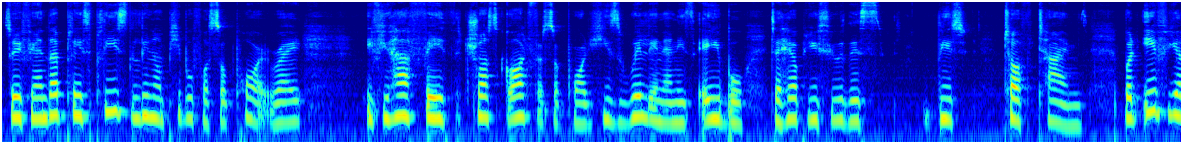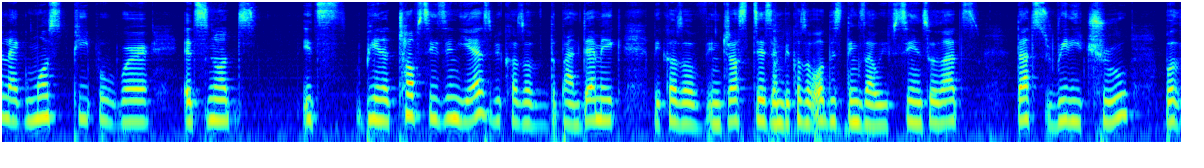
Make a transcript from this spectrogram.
So if you're in that place, please lean on people for support, right? If you have faith, trust God for support. He's willing and He's able to help you through this these tough times. But if you're like most people where it's not it's been a tough season, yes, because of the pandemic, because of injustice and because of all these things that we've seen. So that's that's really true. But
